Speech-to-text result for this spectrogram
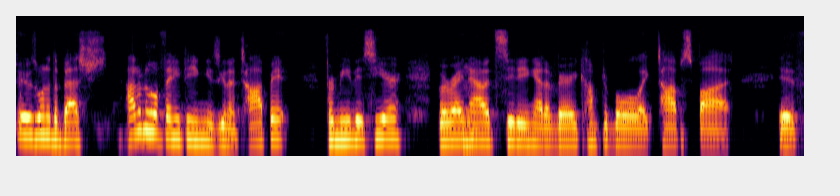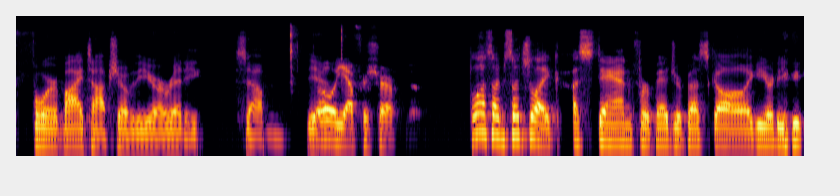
it was one of the best. I don't know if anything is going to top it for me this year, but right Hmm. now it's sitting at a very comfortable like top spot if for my top show of the year already. So yeah. Oh yeah, for sure. Plus, I'm such like a stand for Pedro Pascal. Like he already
